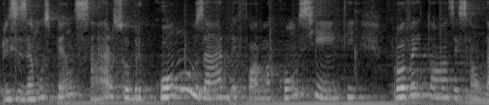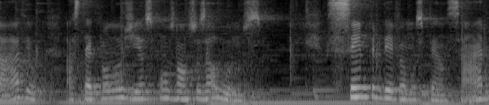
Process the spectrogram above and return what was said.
precisamos pensar sobre como usar de forma consciente, proveitosa e saudável as tecnologias com os nossos alunos. Sempre devemos pensar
